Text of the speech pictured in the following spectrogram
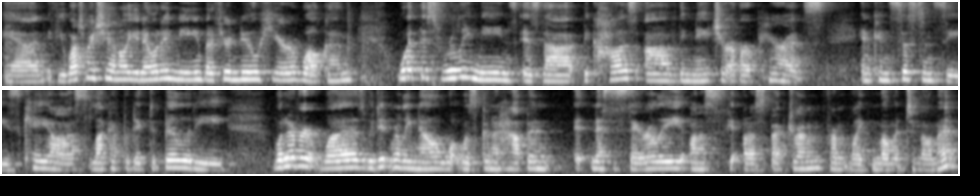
And if you watch my channel, you know what I mean, but if you're new here, welcome. What this really means is that because of the nature of our parents, inconsistencies, chaos, lack of predictability, whatever it was, we didn't really know what was going to happen necessarily on a, on a spectrum from like moment to moment.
